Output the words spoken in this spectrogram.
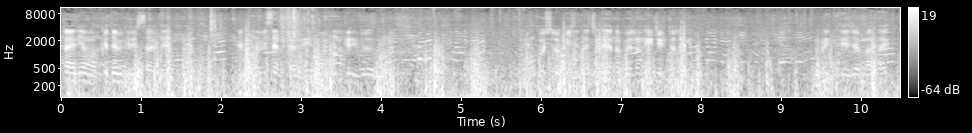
ਟਿਕਟਾਂ ਇਹਦੀਆਂ ਮੌਕੇ ਤੇ ਵੀ ਖਰੀਦ ਸਕਦੇ ਆ। ਤੇ ਹੁਣ ਵੀ ਸੈਲ ਕਰ ਰਹੀ ਹੈ ਹੁਣ ਖਰੀਦ ਲਓ। ਕੁਝ ਲੋਕੀ ਜਿੱਦਾਂ ਚੜੇ ਉਹਨਾਂ ਪਹਿਲਾਂ ਨਹੀਂ ਟਿਕਟਾਂ ਲਈਆਂ ਬੜੀ ਤੇਜ਼ ਹੈ ਮਾਤਾ ਇਹ।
